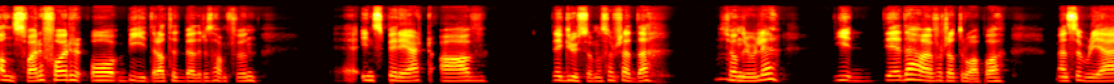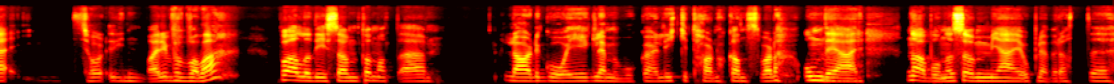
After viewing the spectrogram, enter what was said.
ansvaret for å bidra til et bedre samfunn, eh, inspirert av det grusomme som skjedde 22. juli, de, det, det har jeg fortsatt troa på. Men så blir jeg så innmari forbanna på alle de som på en måte lar det gå i glemmeboka, eller ikke tar nok ansvar, da. Om det Mm. er naboene som jeg opplever at uh,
